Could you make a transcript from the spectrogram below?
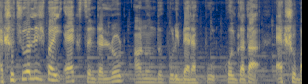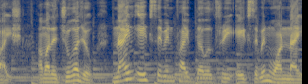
একশো চুয়াল্লিশ বাই এক সেন্ট্রাল রোড আনন্দপুরি ব্যারাকপুর কলকাতা একশো বাইশ। আমাদের যোগাযোগ nine eight seven five double three eight seven one nine.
